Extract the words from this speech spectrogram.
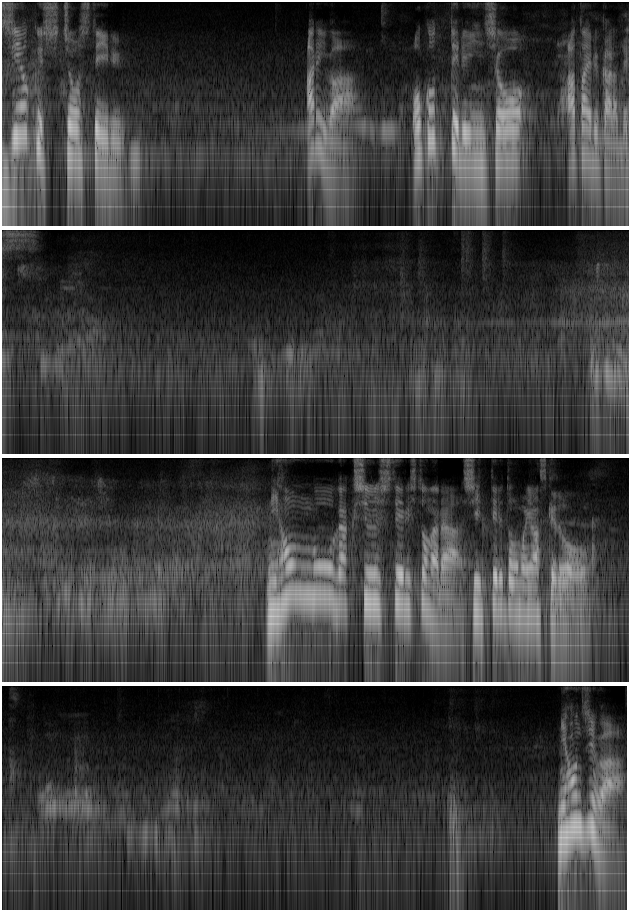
強く主張している。あるいは怒ってる印象を与えるからです。日本語を学習している人なら知ってると思いますけど日本人は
